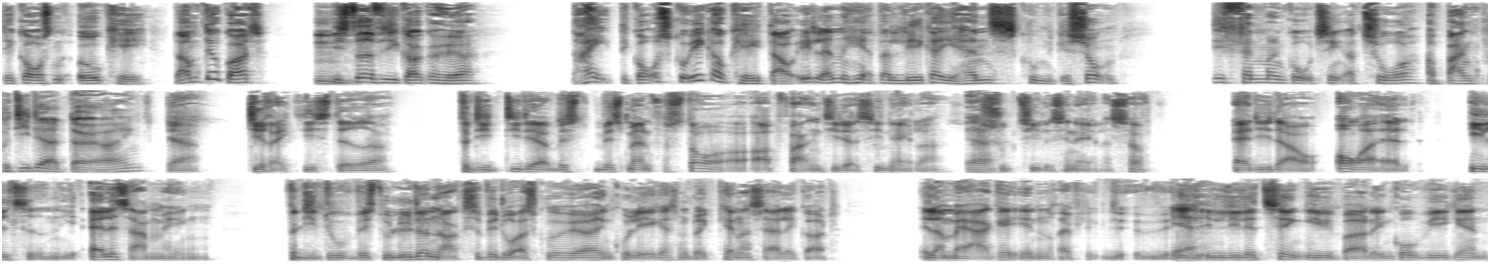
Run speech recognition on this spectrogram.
det går sådan okay. Nå, men det er jo godt. Mm. I stedet for, at de godt kan høre, nej, det går sgu ikke okay. Der er jo et eller andet her, der ligger i hans kommunikation. Det er fandme en god ting at tåre og banke på de der døre, ikke? Ja, de rigtige steder. Fordi de der, hvis, hvis man forstår at opfange de der signaler, Ja. subtile signaler, så er de der jo overalt, hele tiden, i alle sammenhænge. Fordi du, hvis du lytter nok, så vil du også kunne høre en kollega, som du ikke kender særlig godt, eller mærke en, refle- Ja. en, en lille ting i bare det en god weekend.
